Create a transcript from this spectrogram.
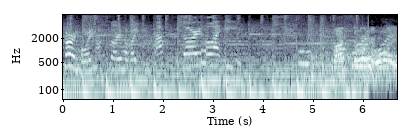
Story Hawaii. Story Hawaii. Story Hawaii. Story Hawaii.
